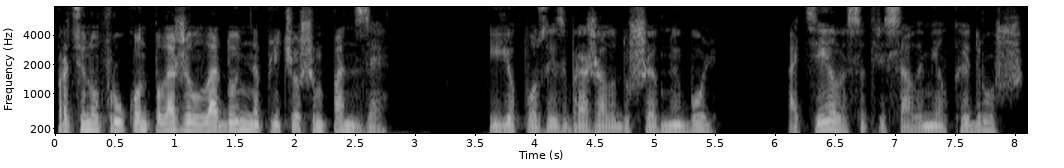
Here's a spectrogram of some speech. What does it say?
Протянув руку, он положил ладонь на плечо шимпанзе. Ее поза изображала душевную боль, а тело сотрясало мелкая дрожь.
